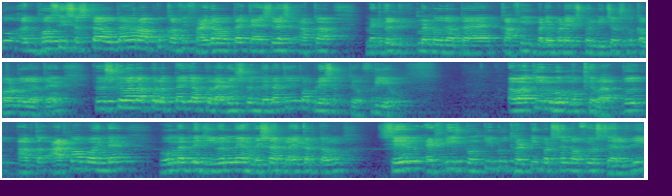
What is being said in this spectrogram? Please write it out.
तो बहुत ही सस्ता होता है और आपको काफ़ी फ़ायदा होता है। कैशलेस आपका मेडिकल ट्रीटमेंट हो जाता है, काफ़ी बड़े बड़े एक्सपेंडिचर उसमें कवर्ड हो जाते हैं। फिर उसके बाद आपको लगता है कि आपको लाइफ इंश्योरेंस लेना चाहिए तो आप ले सकते हो फ्री हो। अब आती है मुख्य बात, जो आपका आठवां पॉइंट है, वो मैं अपने जीवन में हमेशा अप्लाई करता हूँ। Save at least twenty to thirty percent of your salary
